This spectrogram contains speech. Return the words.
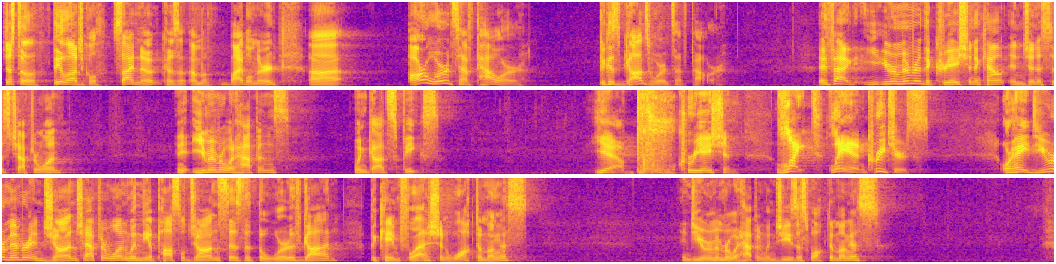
Just a theological side note, because I'm a Bible nerd. Uh, our words have power because God's words have power. In fact, you remember the creation account in Genesis chapter 1? You remember what happens when God speaks? Yeah, creation, light, land, creatures. Or hey, do you remember in John chapter 1 when the apostle John says that the word of God became flesh and walked among us? And do you remember what happened when Jesus walked among us?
